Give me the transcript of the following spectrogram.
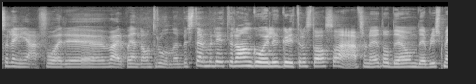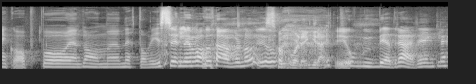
så lenge jeg får eh, være på en eller annen trone, bestemme litt, gå i litt glitter og stas, så er jeg fornøyd. Og det om det blir smekka opp på en eller annen eh, nettavis, eller hva det er for noe, jo, Så går det greit. jo bedre er det egentlig.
